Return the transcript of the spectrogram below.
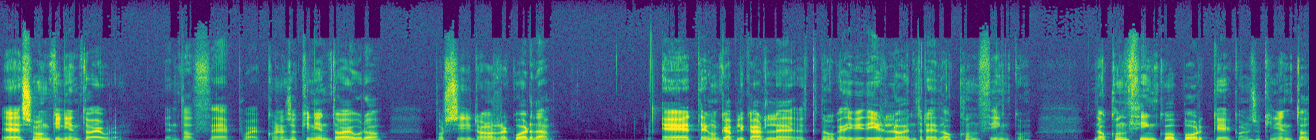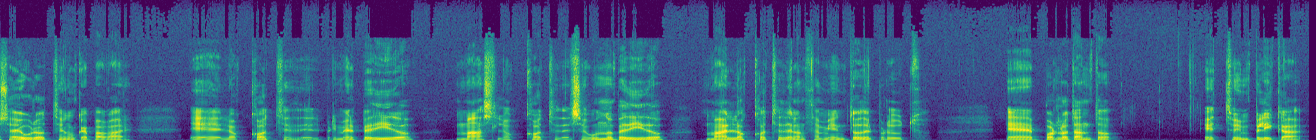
eh, son 500 euros. Entonces, pues con esos 500 euros, por si no lo recuerdas, eh, tengo que aplicarle, tengo que dividirlo entre 2,5. 2,5 porque con esos 500 euros tengo que pagar eh, los costes del primer pedido, más los costes del segundo pedido, más los costes de lanzamiento del producto. Eh, por lo tanto, esto implica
